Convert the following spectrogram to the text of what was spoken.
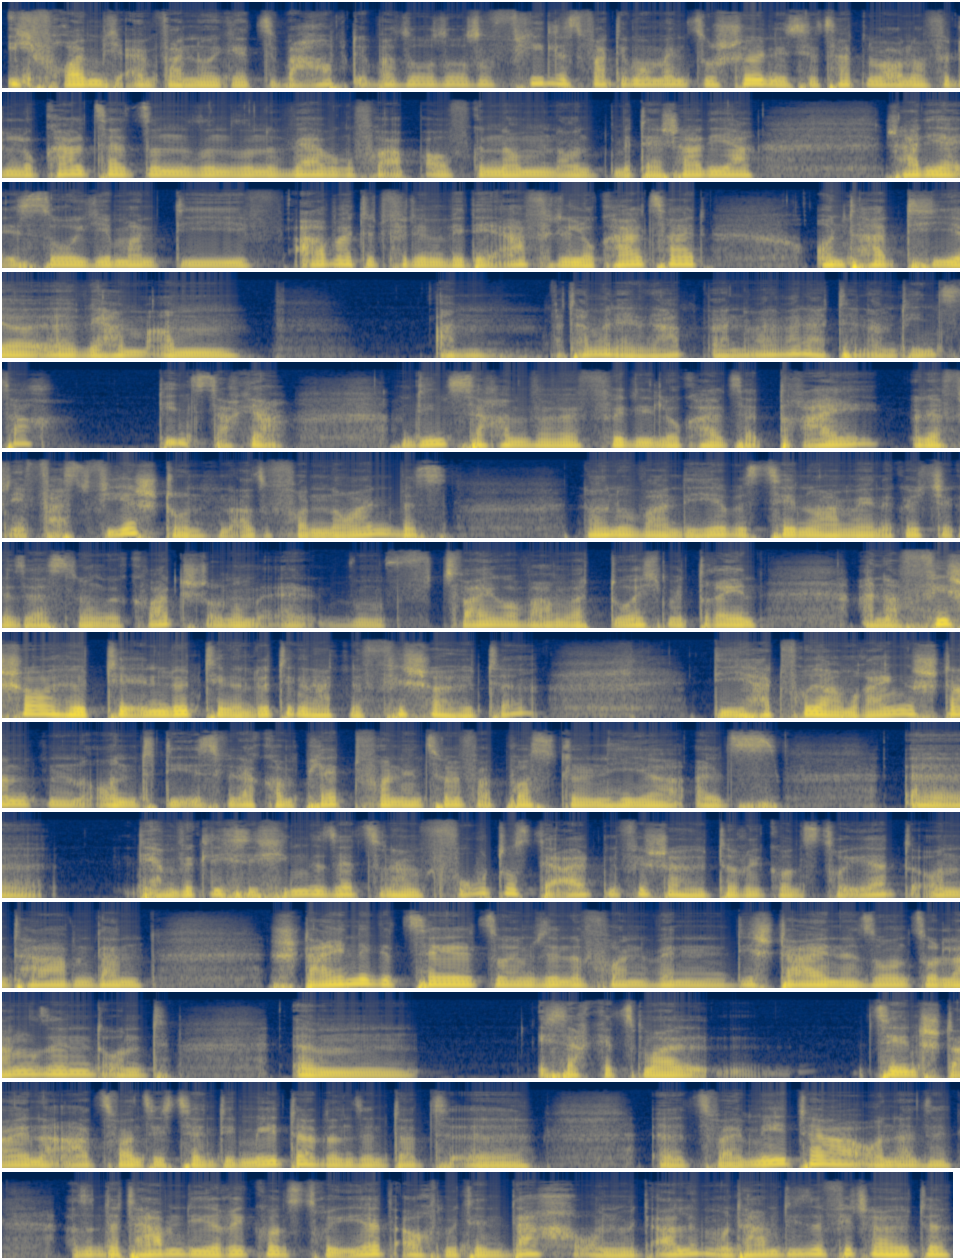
ich freue mich einfach nur jetzt überhaupt über so, so, so vieles, was im Moment so schön ist. Jetzt hatten wir auch noch für die Lokalzeit so, so, so eine Werbung vorab aufgenommen und mit der Shadia. Shadia ist so jemand, die arbeitet für den WDR, für die Lokalzeit und hat hier, äh, wir haben am, am, was haben wir denn gehabt? Wann, wann war das denn? Am Dienstag? Dienstag, ja. Am Dienstag haben wir für die Lokalzeit drei oder nee, fast vier Stunden, also von neun bis 9 Uhr waren die hier, bis 10 Uhr haben wir in der Küche gesessen und gequatscht und um 2 Uhr waren wir durch mit Drehen an einer Fischerhütte in Lüttingen. Lüttingen hat eine Fischerhütte, die hat früher am Rhein gestanden und die ist wieder komplett von den zwölf Aposteln hier als, äh, die haben wirklich sich hingesetzt und haben Fotos der alten Fischerhütte rekonstruiert und haben dann Steine gezählt, so im Sinne von, wenn die Steine so und so lang sind und ähm, ich sag jetzt mal, 10 Steine, a 20 Zentimeter, dann sind das äh, äh, zwei Meter und dann sind, also das haben die rekonstruiert, auch mit dem Dach und mit allem und haben diese Fischerhütte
